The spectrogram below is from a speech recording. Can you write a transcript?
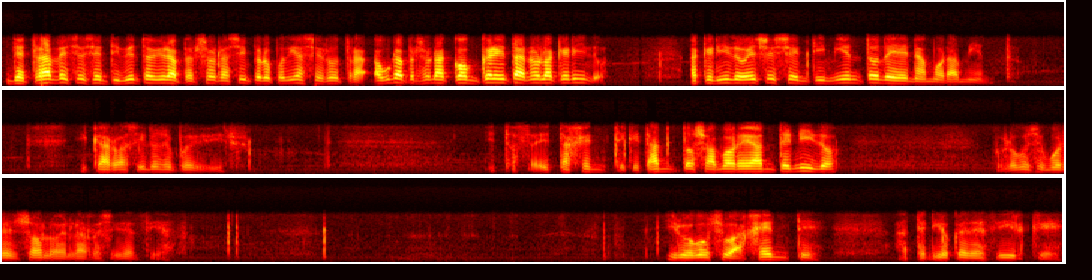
Detrás de ese sentimiento hay una persona, sí, pero podía ser otra. A una persona concreta no la ha querido. Ha querido ese sentimiento de enamoramiento. Y claro, así no se puede vivir. Entonces, esta gente que tantos amores han tenido, pues luego se mueren solos en la residencia. Y luego su agente ha tenido que decir que,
